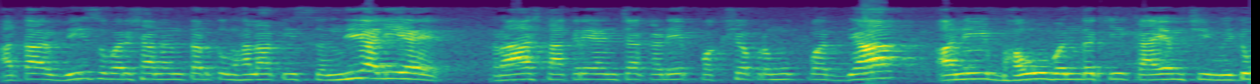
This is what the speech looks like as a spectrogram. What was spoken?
आता वीस वर्षानंतर तुम्हाला ती संधी आली आहे. राज ठाकरे यांच्याकडे पक्षप्रमुख पद द्या आणि भाऊबंदकी कायमची मिटवा.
